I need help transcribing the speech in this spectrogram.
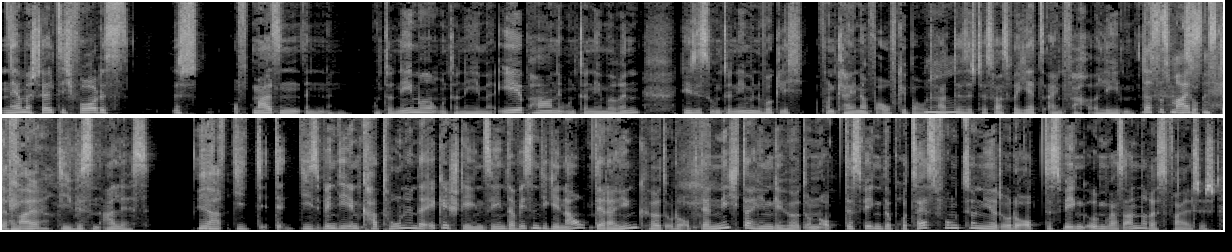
Naja, man stellt sich vor, das ist oftmals ein, ein Unternehmer, Unternehmer, Ehepaar, eine Unternehmerin, dieses Unternehmen wirklich von klein auf aufgebaut mhm. hat. Das ist das, was wir jetzt einfach erleben. Das ist meistens so, der hey, Fall. Die wissen alles. Ja. Die, die, die, wenn die in Karton in der Ecke stehen sehen, da wissen die genau, ob der dahin gehört oder ob der nicht dahin gehört und ob deswegen der Prozess funktioniert oder ob deswegen irgendwas anderes falsch ist.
